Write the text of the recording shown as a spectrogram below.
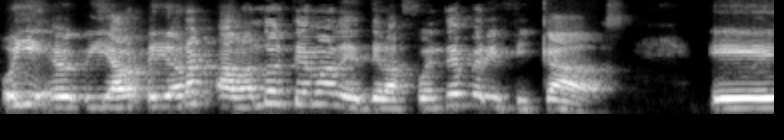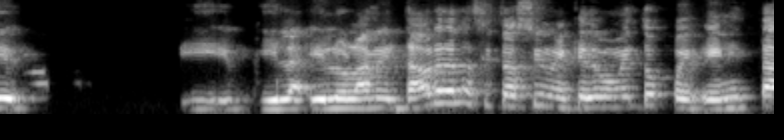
Oye, eh, y ahora, hablando del tema de, las fuentes verificadas, eh, y, lo lamentable de la situación es que de momento, pues, es esta,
